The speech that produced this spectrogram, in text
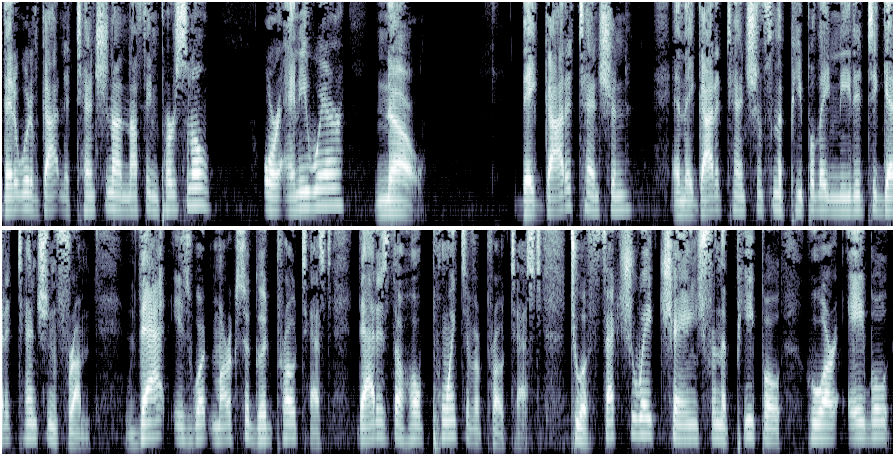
That it would have gotten attention on nothing personal or anywhere? No. They got attention and they got attention from the people they needed to get attention from. That is what marks a good protest. That is the whole point of a protest to effectuate change from the people who are able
